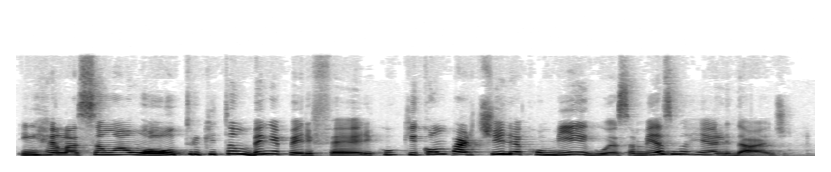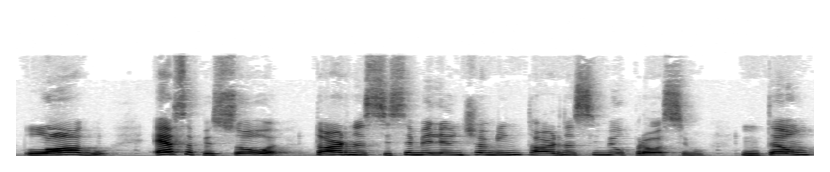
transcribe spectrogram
em relação ao outro que também é periférico, que compartilha comigo essa mesma realidade. Logo, essa pessoa torna-se semelhante a mim, torna-se meu próximo. Então,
